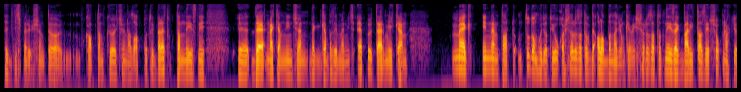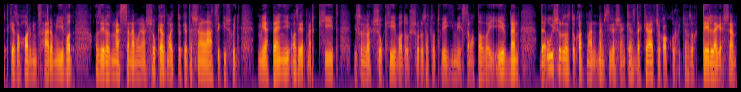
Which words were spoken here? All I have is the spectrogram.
egy ismerősömtől kaptam kölcsön az akkot, hogy bele tudtam nézni, de nekem nincsen, leginkább azért, mert nincs Apple termékem, meg én nem tartom, tudom, hogy ott jók a sorozatok, de alapban nagyon kevés sorozatot nézek, bár itt azért soknak jött ki ez a 33 évad, azért az messze nem olyan sok, ez majd tökéletesen látszik is, hogy miért ennyi, azért mert két viszonylag sok évados sorozatot végignéztem a tavalyi évben, de új sorozatokat már nem szívesen kezdek el, csak akkor, hogyha azok ténylegesen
